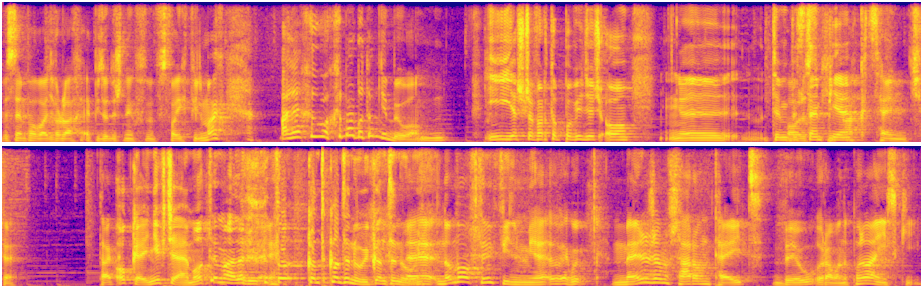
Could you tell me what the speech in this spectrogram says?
występować w rolach epizodycznych w, w swoich filmach, ale chyba, chyba go tam nie było. I jeszcze warto powiedzieć o e, tym Polskim występie. akcencie tak? Okej, okay, nie chciałem o tym, ale to kontynuuj, kontynuuj. E, no bo w tym filmie jakby mężem Sharon Tate był Roman Polański.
